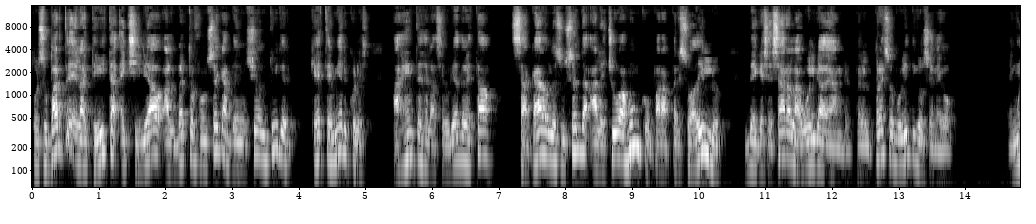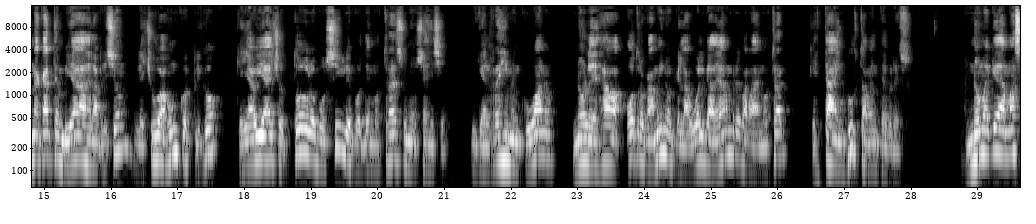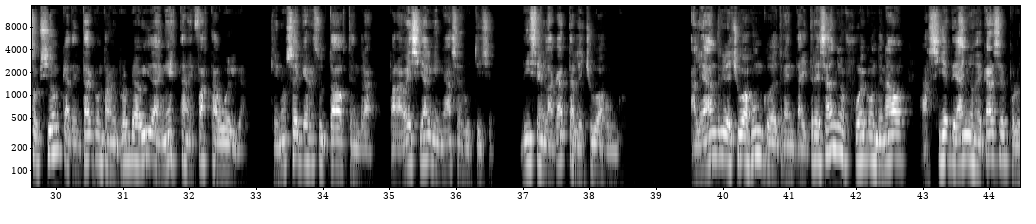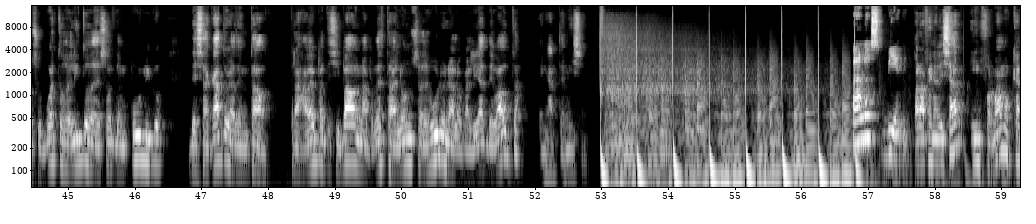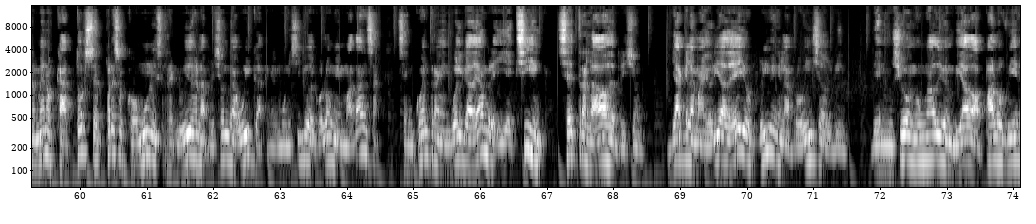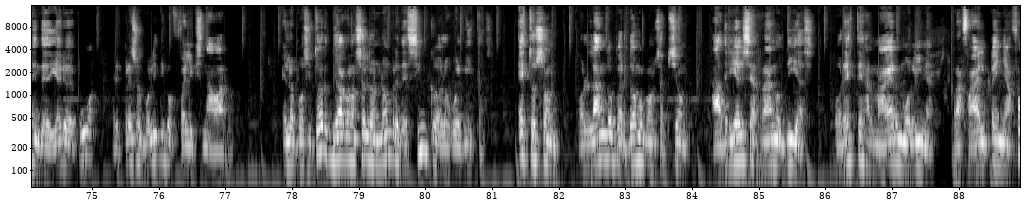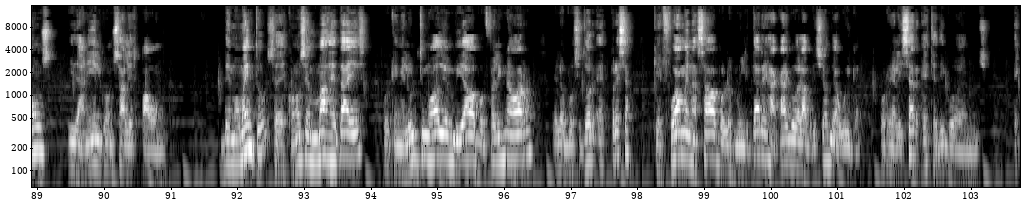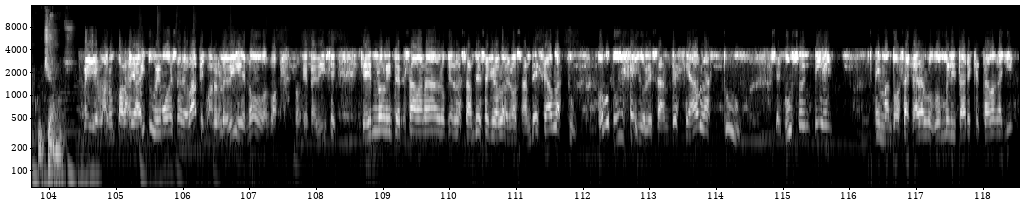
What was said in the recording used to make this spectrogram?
Por su parte, el activista exiliado Alberto Fonseca denunció en Twitter que este miércoles agentes de la seguridad del Estado sacaron de su celda a Lechuga Junco para persuadirlo de que cesara la huelga de hambre, pero el preso político se negó. En una carta enviada desde la prisión, Lechuga Junco explicó que ya había hecho todo lo posible por demostrar su inocencia y que el régimen cubano no le dejaba otro camino que la huelga de hambre para demostrar que está injustamente preso. No me queda más opción que atentar contra mi propia vida en esta nefasta huelga, que no sé qué resultados tendrá, para ver si alguien hace justicia dice en la carta Lechuga Junco. Aleandri Lechuga Junco, de 33 años, fue condenado a 7 años de cárcel por los supuestos delitos de desorden público, desacato y atentado, tras haber participado en la protesta del 11 de julio en la localidad de Bauta, en Artemisa. Palos vienen. Para finalizar, informamos que al menos 14 presos comunes recluidos en la prisión de Ahuica, en el municipio de Colón, en Matanza, se encuentran en huelga de hambre y exigen ser trasladados de prisión, ya que la mayoría de ellos viven en la provincia de Holguín. Denunció en un audio enviado a Palos Vienen de Diario de Cuba el preso político Félix Navarro. El opositor dio a conocer los nombres de cinco de los huelguistas. Estos son Orlando Perdomo Concepción, Adriel Serrano Díaz, Orestes Almaguer Molina, Rafael Peña Fons y Daniel González Pavón. De momento se desconocen más detalles porque en el último audio enviado por Félix Navarro, el opositor expresa que fue amenazado por los militares a cargo de la prisión de Ahuica por realizar este tipo de denuncias. Escuchemos. Me llevaron para allá y tuvimos ese debate. Cuando le dije, no, lo que me dice que a él no le interesaba nada de lo que es la sandesa que habla. No, sandesa hablas tú. ¿Cómo tú dices yo? Le sandesa hablas tú. Se puso en pie y mandó a sacar a los dos militares que estaban allí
